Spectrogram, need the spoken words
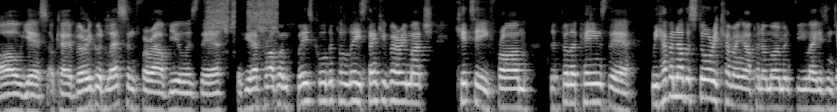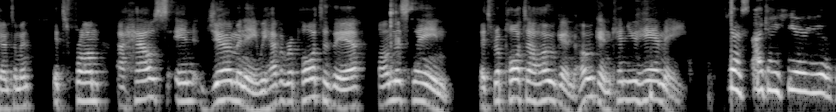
Oh, yes. Okay. A very good lesson for our viewers there. If you have problems, please call the police. Thank you very much, Kitty from the Philippines there. We have another story coming up in a moment for you, ladies and gentlemen. It's from a house in Germany. We have a reporter there on the scene. It's reporter Hogan. Hogan, can you hear me? Yes, I can hear you.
